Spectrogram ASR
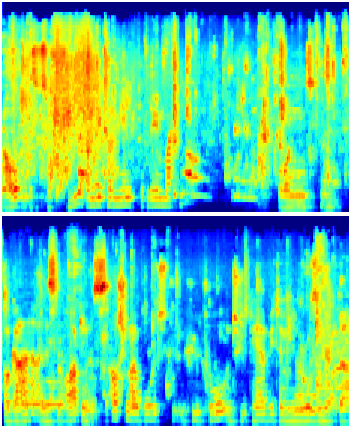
auch, also zu viel an Vitaminproblemen machen und Organe alles in Ordnung. Das ist auch schon mal gut. Hypo- und Hypervitaminosen oder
